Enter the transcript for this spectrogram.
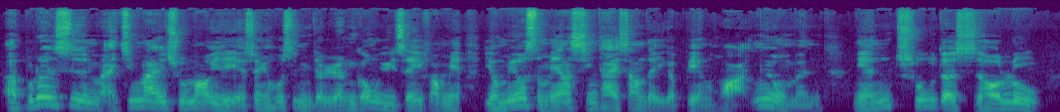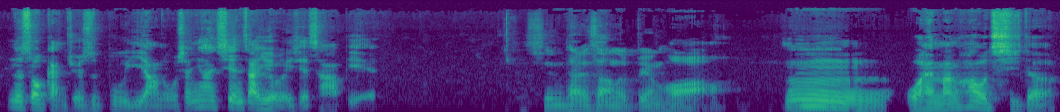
呃，不论是买进卖出贸易的野生鱼，或是你的人工鱼这一方面，有没有什么样心态上的一个变化？因为我们年初的时候录，那时候感觉是不一样的，我相信现在又有一些差别。心态上的变化哦，嗯，我还蛮好奇的。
